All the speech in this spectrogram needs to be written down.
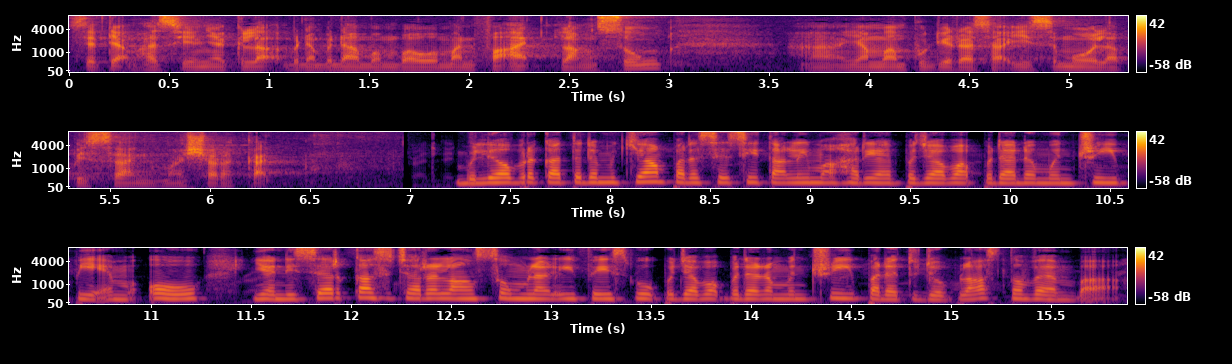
setiap hasilnya kelak benar-benar membawa manfaat langsung uh, yang mampu dirasai semua lapisan masyarakat. Beliau berkata demikian pada sesi taklimat harian Pejabat Perdana Menteri PMO yang disiarkan secara langsung melalui Facebook Pejabat Perdana Menteri pada 17 November.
